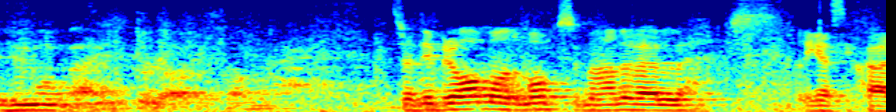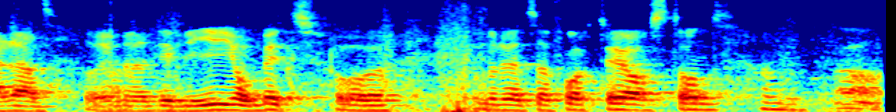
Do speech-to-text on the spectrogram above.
Hur, mår Bergsbo då? Liksom? Jag tror att det är bra med honom också, men han är väl han är ganska skärrad. Och menar, det blir ju jobbigt. Och, men vet, så folk tar ju avstånd. Ja,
